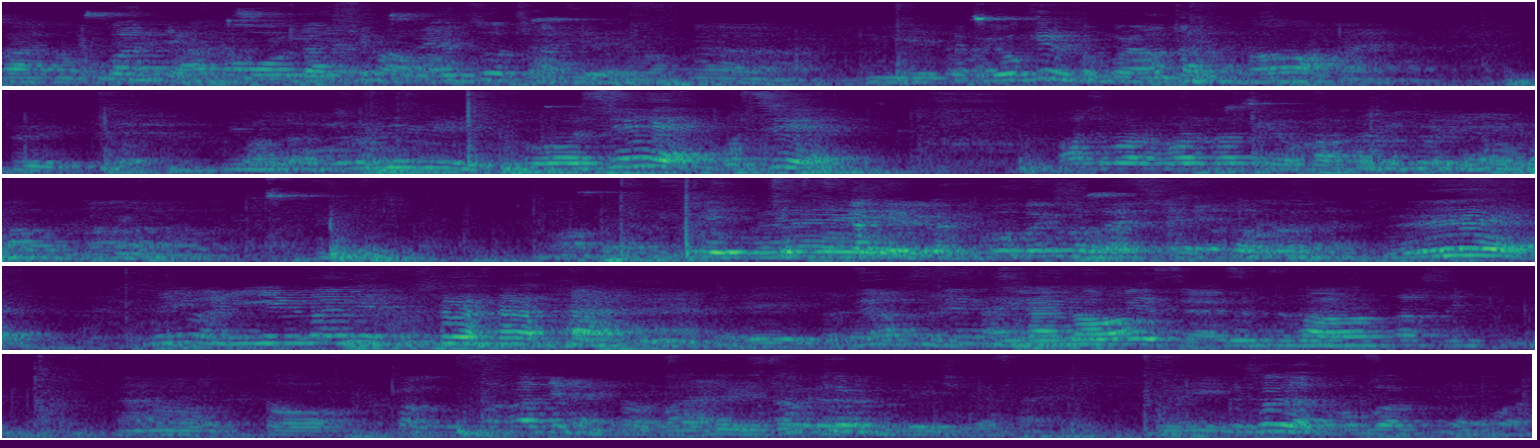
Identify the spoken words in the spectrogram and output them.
あのこうやって顔を出してくるやつをちゃん。と入れる。うん。避けるとこれ当たる。惜しい惜しい足バラバラだったけど体に来るよめっちゃ疲れる。こういうことして。今逃げるだけで。全然自分のペースや。つ一気あのそう当てない。そうバトルそれ取るの練習ください。それだと僕はもうほら。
